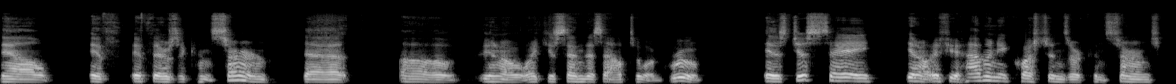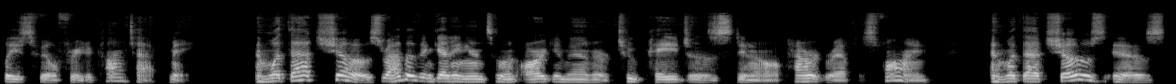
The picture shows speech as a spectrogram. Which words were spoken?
Now, if, if there's a concern that, uh, you know, like you send this out to a group, is just say, you know, if you have any questions or concerns, please feel free to contact me. And what that shows, rather than getting into an argument or two pages, you know, a paragraph is fine. And what that shows is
